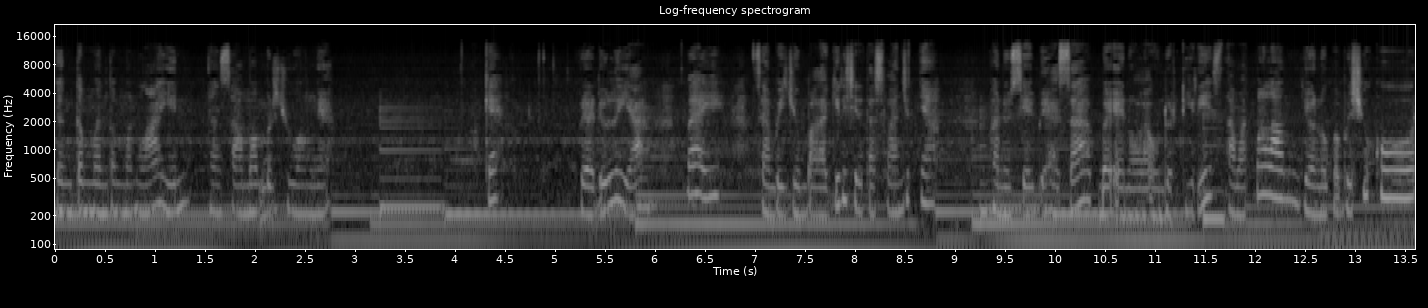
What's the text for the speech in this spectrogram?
dan teman-teman lain yang sama berjuangnya. Oke, udah dulu ya. Bye. Sampai jumpa lagi di cerita selanjutnya. Manusia biasa, by Enola undur diri. Selamat malam. Jangan lupa bersyukur.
